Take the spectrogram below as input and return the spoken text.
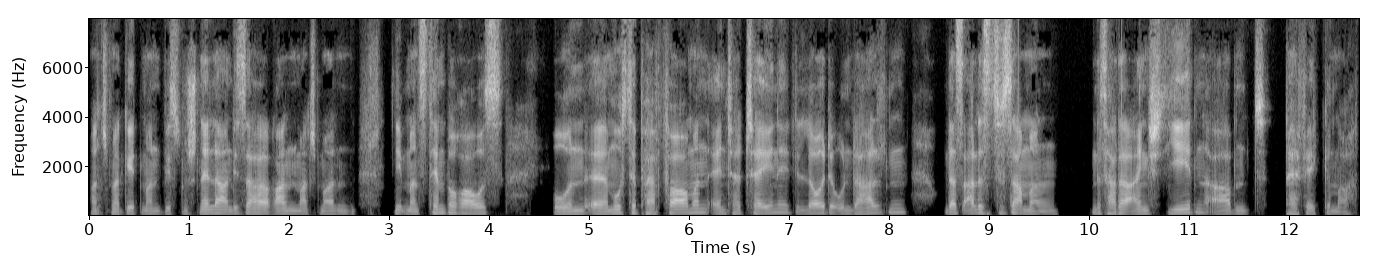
manchmal geht man ein bisschen schneller an die Sache ran, manchmal nimmt man das Tempo raus und er musste performen, entertainen, die Leute unterhalten und das alles zusammen. Und das hat er eigentlich jeden Abend perfekt gemacht.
